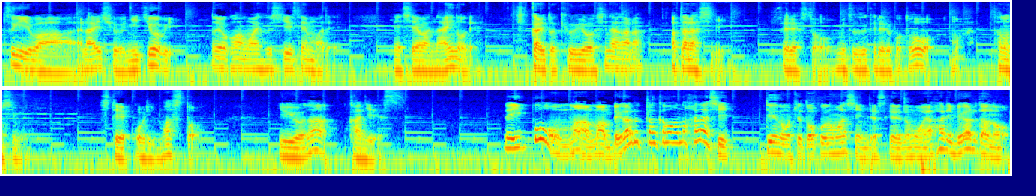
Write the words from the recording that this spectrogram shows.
次は来週日曜日の横浜 FC 戦まで試合はないので、しっかりと休養しながら、新しいセレッソを見続けれることを、まあ、楽しみにしておりますというような感じです。で、一方、まあまあ、ベガルタ側の話っていうのもちょっとおこがましいんですけれども、やはりベガルタの、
